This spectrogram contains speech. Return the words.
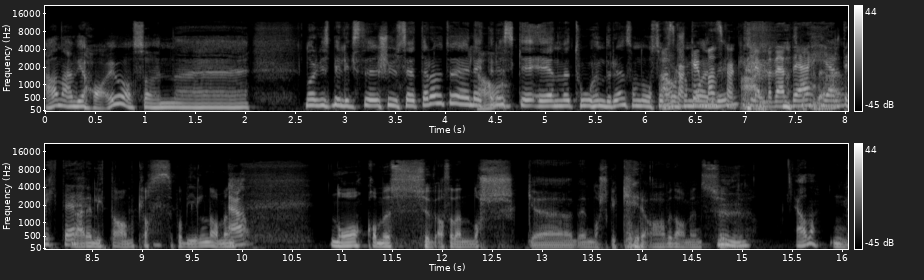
Ja, nei, vi har jo også en Norges billigste sjuseter, elektrisk ja. ved 200. som du også man får som varebil. Man skal ikke glemme den, det er helt det riktig. Det er en litt annen klasse på bilen, da. men ja. nå kommer SUV, altså den norske, det norske kravet da, med en SUV. Mm. Ja da. Mm.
